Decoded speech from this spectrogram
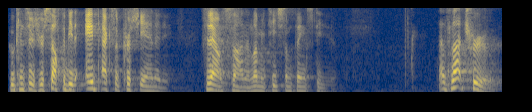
who considers yourself to be the apex of Christianity. Sit down, son, and let me teach some things to you. That's not true.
